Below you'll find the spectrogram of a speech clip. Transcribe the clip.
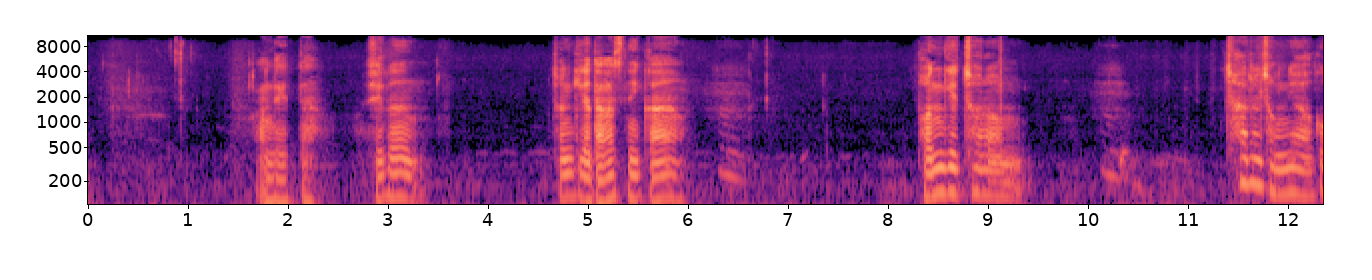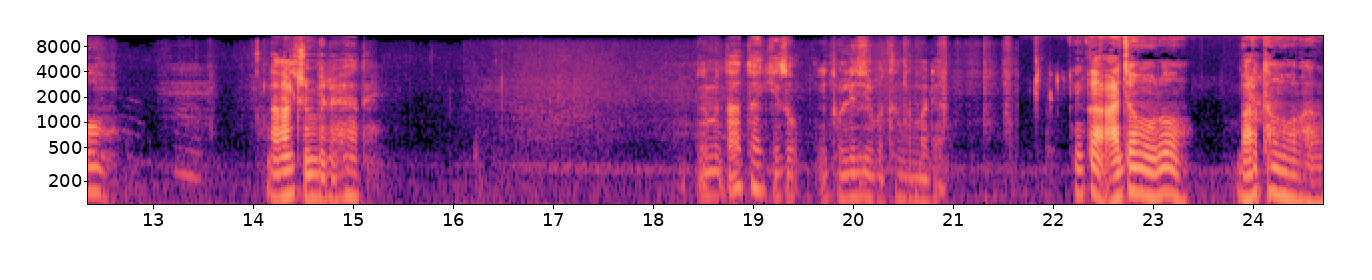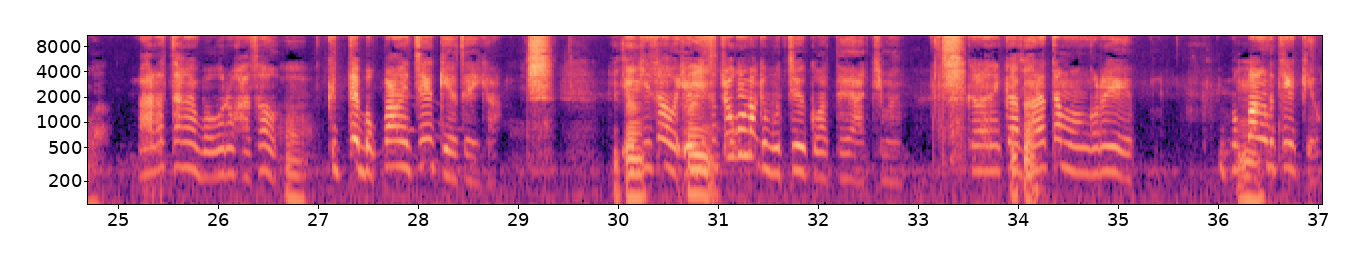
안 되겠다. 지금 전기가 나갔으니까 번개처럼 차를 정리하고 나갈 준비를 해야 돼. 그러면 따뜻하게 계속 이 돌리지 못한단 말이야. 그러니까 아점으로 마라탕 먹으러 가는 거야. 마라탕을 먹으러 가서 어. 그때 먹방을 찍을게요 저희가. 일단 여기서 저희 여기서 조금밖에 못 찍을 것 같아요 아침은. 그러니까 일단- 마라탕 먹은 거를 먹방으로 찍을게요.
